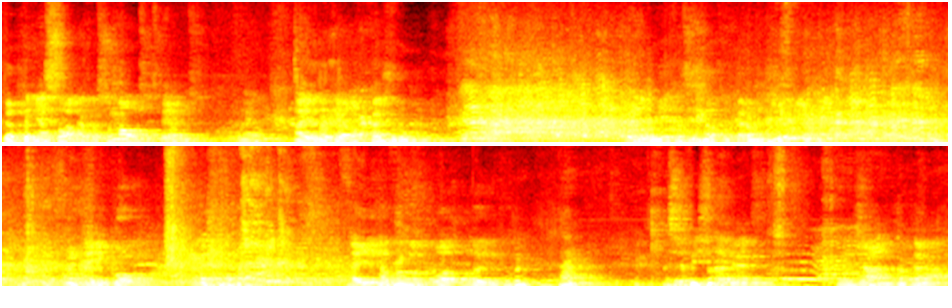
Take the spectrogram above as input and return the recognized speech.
Tanto que a minha sogra passou mal esses tempos, né? aí eu levei ela para Cajuru. Eu não ia fazer ela para Caron. Não tem como. Aí ele tava o Aloysio falou ah, você já fez stand-up antes? Eu falei, já, no campeonato.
